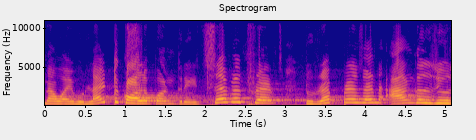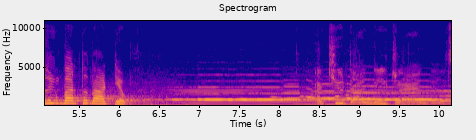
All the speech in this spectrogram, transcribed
now I would like to call upon grade 7 friends to represent angles using Bharatanatyam. Acute angle triangles.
